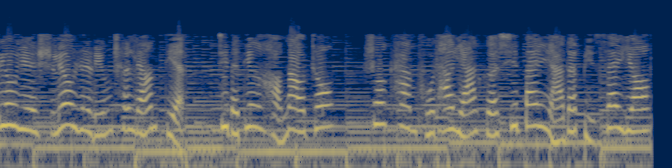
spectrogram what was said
六月十六日凌晨两点，记得定好闹钟，收看葡萄牙和西班牙的比赛哟。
